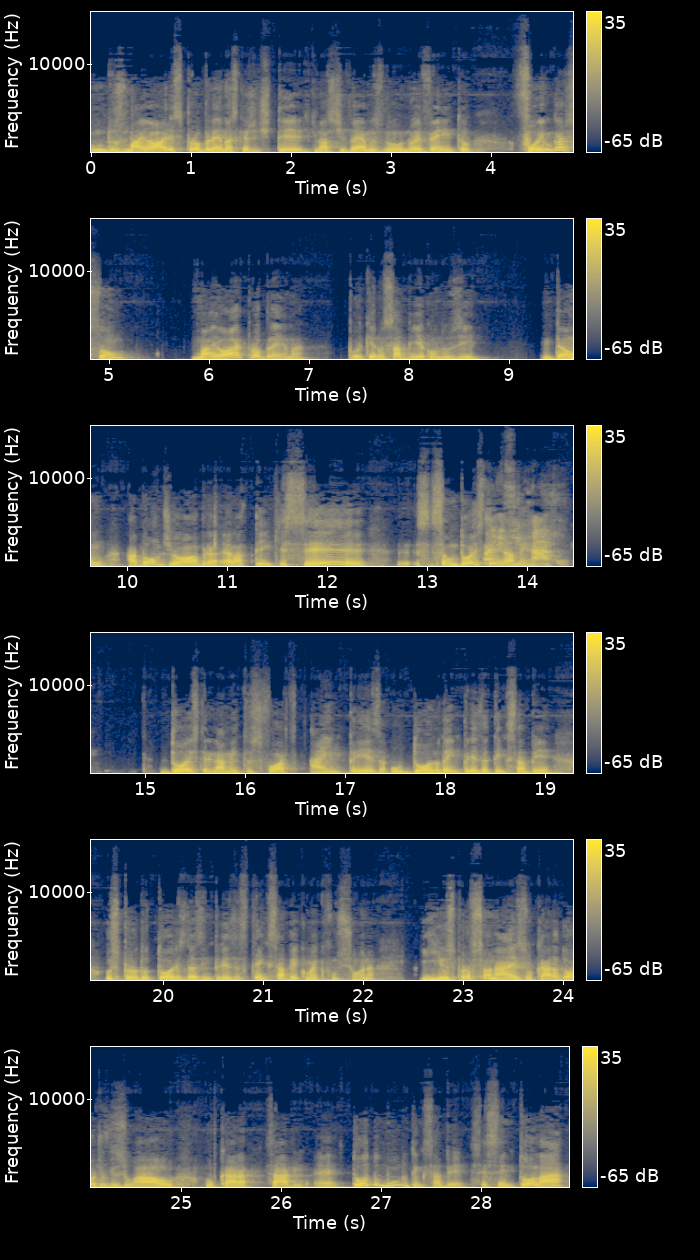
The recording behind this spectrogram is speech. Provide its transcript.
um dos maiores problemas que a gente te, que nós tivemos no, no evento foi o garçom maior problema, porque não sabia conduzir. Então, a mão de obra, ela tem que ser. São dois treinamentos. Dois treinamentos fortes. A empresa, o dono da empresa tem que saber, os produtores das empresas têm que saber como é que funciona, e os profissionais, o cara do audiovisual, o cara, sabe, é, todo mundo tem que saber. Você sentou lá,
